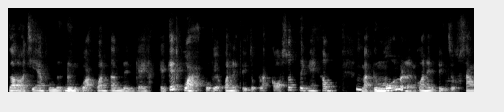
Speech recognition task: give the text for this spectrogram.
do đó chị em phụ nữ đừng quá quan tâm đến cái cái kết quả của việc quan hệ tình dục là có xuất tinh hay không. Ừ. mà cứ mỗi một lần quan hệ tình dục xong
